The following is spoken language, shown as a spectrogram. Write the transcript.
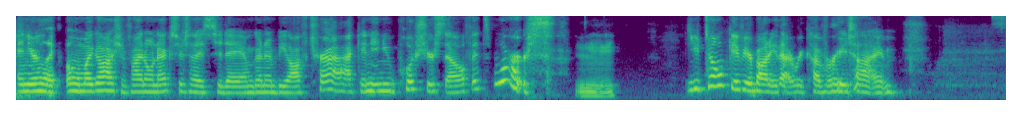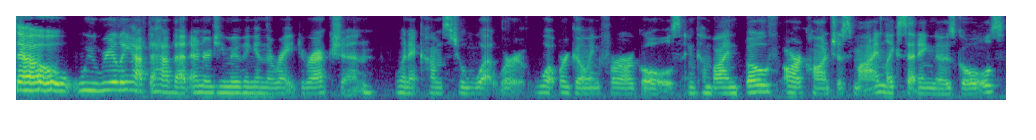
and you're like, oh my gosh, if I don't exercise today, I'm going to be off track. And then you push yourself, it's worse. Mm-hmm. You don't give your body that recovery time. So we really have to have that energy moving in the right direction when it comes to what we're what we're going for our goals and combine both our conscious mind like setting those goals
